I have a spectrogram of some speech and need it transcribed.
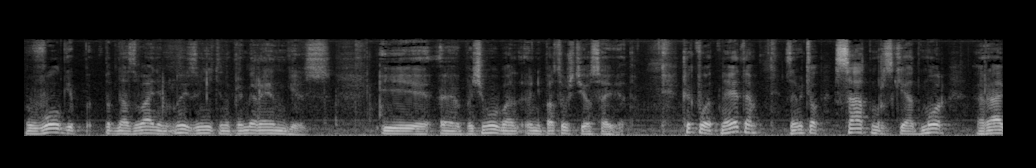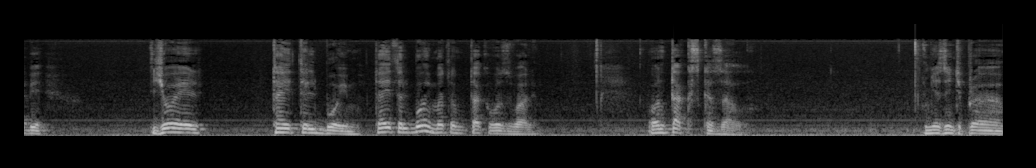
Волги под названием, ну, извините, например, Энгельс. И э, почему бы не послушать ее совет? Так вот, на это заметил Сатмурский адмор Раби Йоэль Тайтельбойм. Тайтельбойм, это так его звали. Он так сказал. Мне, извините, про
